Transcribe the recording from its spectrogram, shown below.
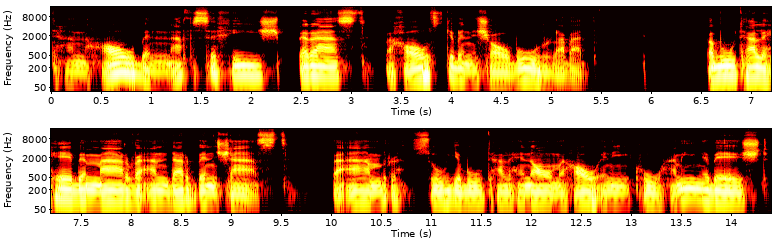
تنها به نفس خیش برست و خواست که به نشابور رود و بوطلحه به مرو اندر بنشست و امر سوی بوطلحه نامه ها نیکو همی نبشت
